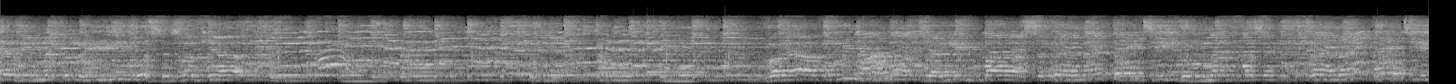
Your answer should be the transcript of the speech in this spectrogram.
γιατί με πλήγωσες βαθιά. Βαρέα από μια μάτια λυπάσαι φαίνεται έτσι που να θα φαίνεται έτσι.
